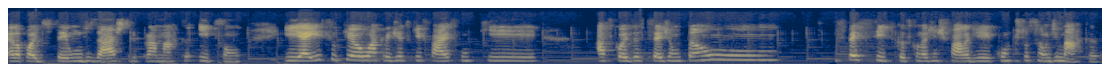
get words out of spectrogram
ela pode ser um desastre para a marca Y. E é isso que eu acredito que faz com que as coisas sejam tão específicas quando a gente fala de construção de marca.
